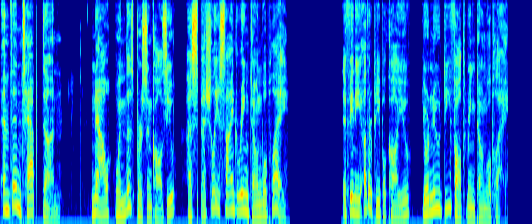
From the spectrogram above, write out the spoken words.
and then tap Done. Now, when this person calls you, a specially assigned ringtone will play. If any other people call you, your new default ringtone will play.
